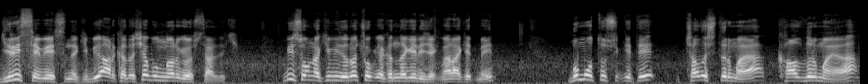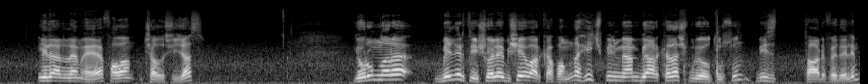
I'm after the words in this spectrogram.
giriş seviyesindeki bir arkadaşa bunları gösterdik. Bir sonraki videoda çok yakında gelecek merak etmeyin. Bu motosikleti çalıştırmaya, kaldırmaya, ilerlemeye falan çalışacağız. Yorumlara belirtin. Şöyle bir şey var kafamda. Hiç bilmeyen bir arkadaş buraya otursun. Biz tarif edelim.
